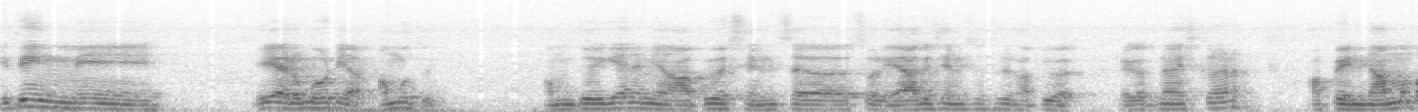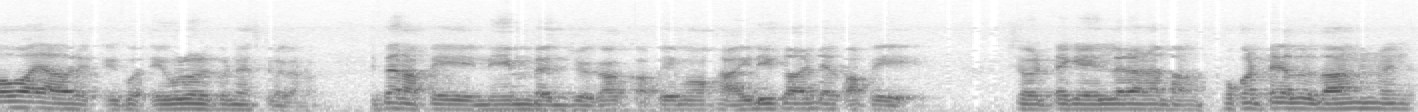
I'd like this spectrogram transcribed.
ඉතින් මේ AI රොබෝටිය අමුතුයි. අමුතුයි කියන්නේ මේ අපිව සෙන්සර්ස් වල එයාගේ සෙන්සර්ස් වලින් අපිව රෙකග්නයිස් කරන අපේ නම බව එයා ඒගොල්ලෝ රෙකග්නයිස් කරගන්නවා. ඉතින් අපේ නේම් බැජ් එකක් අපේ මොකක් ID කාඩ් එකක් අපේ ෂර්ට් එකේ එල්ලලා නැත්නම් පොකට් එකකට දාන්න ඉන්නවා.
